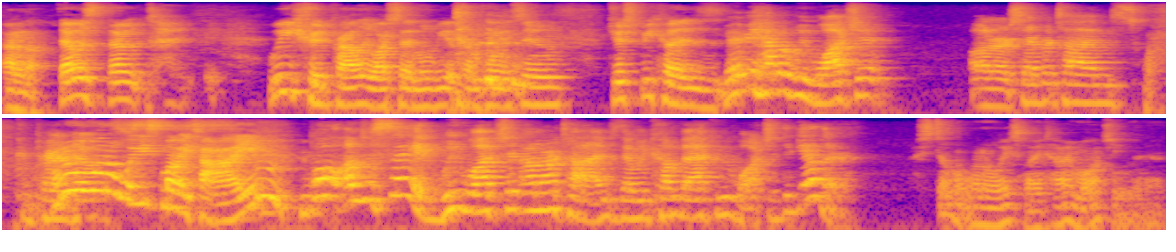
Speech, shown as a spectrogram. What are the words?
I don't know. That was that. Was, we should probably watch that movie at some point soon, just because Maybe how about we watch it on our separate times? Compare I don't want to waste my time. Well, I'm just saying, we watch it on our times, then we come back and we watch it together. I still don't want to waste my time watching that.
